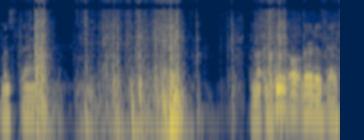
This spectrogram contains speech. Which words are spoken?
Mustang. See, oh, there it is, guys.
